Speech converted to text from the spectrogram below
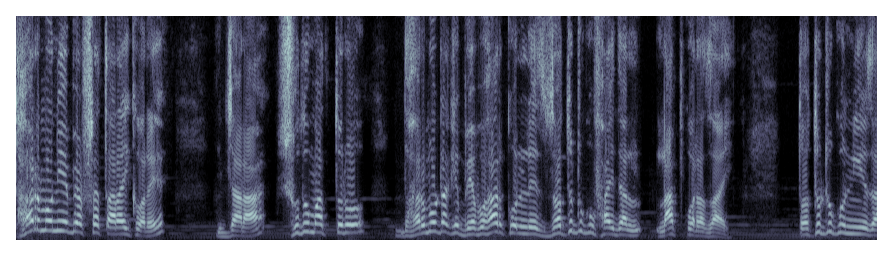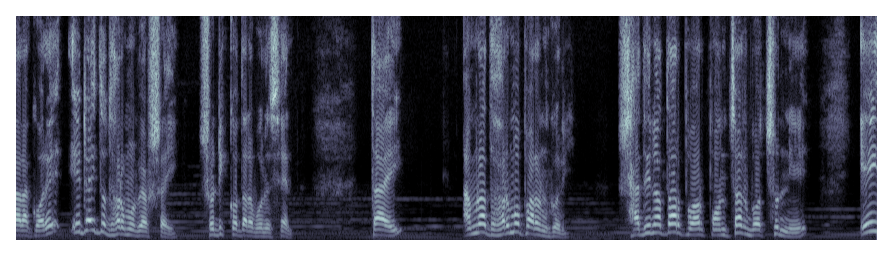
ধর্ম নিয়ে ব্যবসা তারাই করে, যারা শুধুমাত্র ধর্মটাকে ব্যবহার করলে যতটুকু ফায়দা লাভ করা যায়, ততটুকু নিয়ে যারা করে, এটাই তো ধর্ম ব্যবসায়ী। সঠিক কথাটা বলেছেন। তাই আমরা ধর্ম পালন করি। স্বাধীনতার পর পঞ্চাশ বছর নিয়ে এই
